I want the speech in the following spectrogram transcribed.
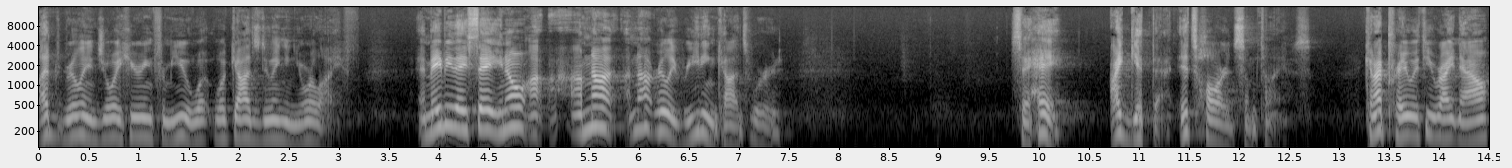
I'd really enjoy hearing from you what, what God's doing in your life. And maybe they say, You know, I, I'm, not, I'm not really reading God's Word. Say, hey, I get that. It's hard sometimes. Can I pray with you right now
